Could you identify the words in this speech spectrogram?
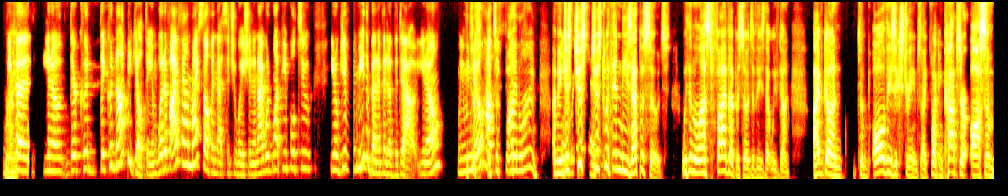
Right. because, you know, there could they could not be guilty. And what if I found myself in that situation and I would want people to, you know, give me the benefit of the doubt, you know? We it's know a, how it's a fine line. I mean, It just really just is. just within these episodes, within the last five episodes of these that we've done, I've gone to all these extremes. Like fucking cops are awesome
